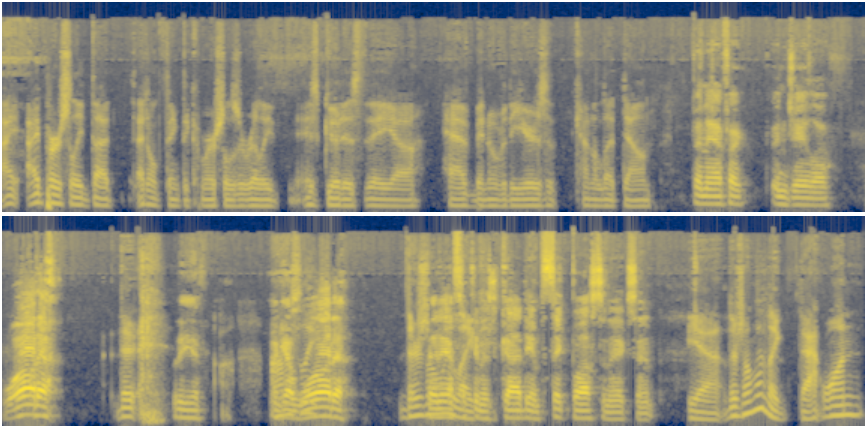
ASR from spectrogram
i i personally thought i don't think the commercials are really as good as they uh have been over the years. Kind of let down. Ben affleck and j lo water there what do you have uh, I got water. There's Ben only Affleck like in his goddamn thick Boston accent. yeah, there's only like that one,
